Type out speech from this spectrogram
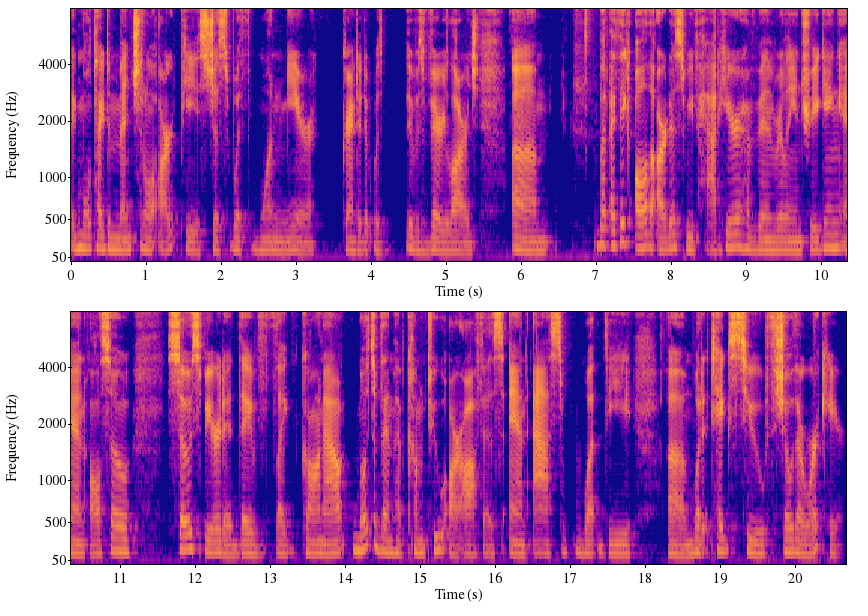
like multi-dimensional art piece just with one mirror. Granted, it was it was very large. Um, but I think all the artists we've had here have been really intriguing and also so spirited. They've like gone out. Most of them have come to our office and asked what the um, what it takes to show their work here.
